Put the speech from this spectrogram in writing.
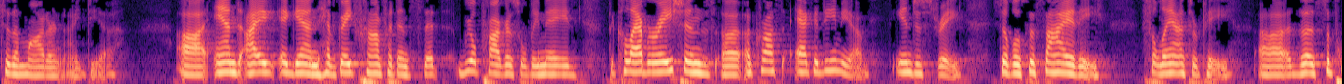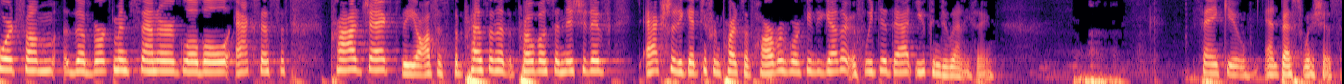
to the modern idea. Uh, and I, again, have great confidence that real progress will be made. The collaborations uh, across academia, industry, civil society, philanthropy, uh, the support from the Berkman Center Global Access Project, the Office of the President, the Provost Initiative, actually to get different parts of Harvard working together. If we did that, you can do anything. Thank you, and best wishes.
